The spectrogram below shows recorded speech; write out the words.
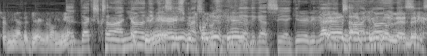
σε μια τέτοια εκδρομή. Ε, εντάξει, ξανανιώνετε και εσείς μέσα από αυτή τη διαδικασία, κύριε Ριγάκη. Ε, ξανανιώνετε κι εσείς.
